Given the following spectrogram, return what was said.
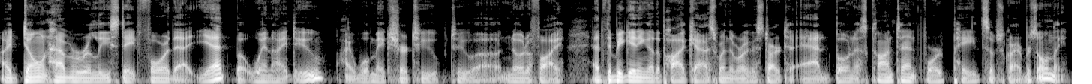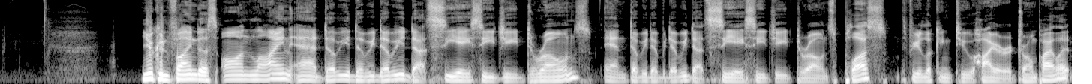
I don't have a release date for that yet, but when I do, I will make sure to to uh, notify at the beginning of the podcast when we're going to start to add bonus content for paid subscribers only. You can find us online at www.cacgdrones and www.cacgdronesplus. If you're looking to hire a drone pilot,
